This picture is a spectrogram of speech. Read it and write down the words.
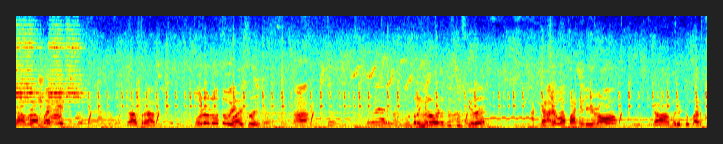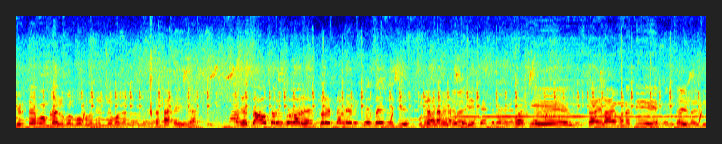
राम राम पाटील. राम राम. बोलवलं होतं सोय सोय हा. तू तर हिरो दिसतोस की रे? कशाचा पाटील हिरो गावामध्ये तुकार फिरताय बोंबलत. बरोबर बोंबलं घेतलं बघा. याचा अवतार बघा रे. करंट लागल्याने केस आहे तुझे. पुण्याला जायचं नाही ते. पाटील स्टाईल आहे ती.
